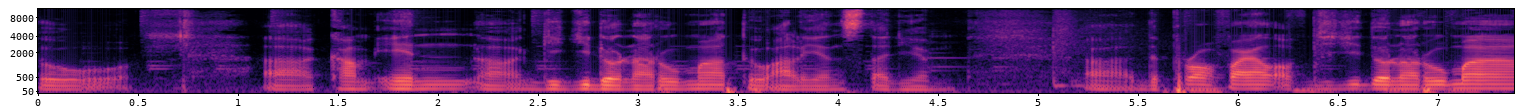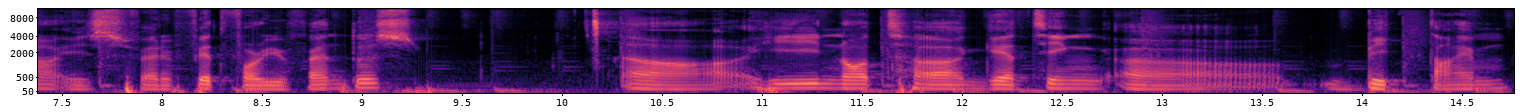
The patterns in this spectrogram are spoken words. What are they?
to uh, come in uh, Gigi Donnarumma to Allianz Stadium. Uh, the profile of Gigi Donnarumma is very fit for Juventus. Uh, he not uh, getting uh, big time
